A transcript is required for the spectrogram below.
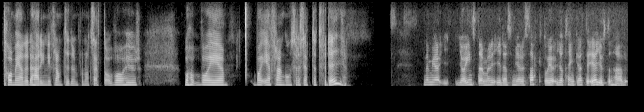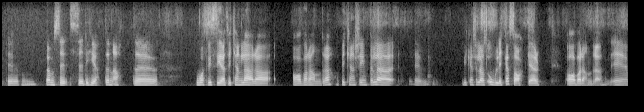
tar med dig det här in i framtiden på något sätt. Då. Vad, hur, vad, vad, är, vad är framgångsreceptet för dig? Nej, men jag, jag instämmer i det som Jerry sagt och jag, jag, tänker att det är just den här eh, ömsesidigheten att, eh, och att vi ser att vi kan lära av varandra. Vi kanske inte lär, eh, vi kanske lär oss olika saker av varandra. Eh,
